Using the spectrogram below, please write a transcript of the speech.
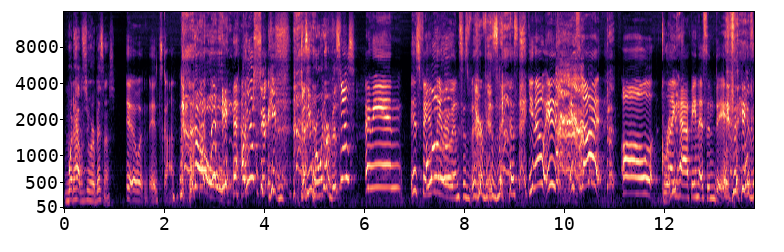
What happens to her business? It, it's gone. No! Are you serious? Does he ruin her business? I mean, his family ruins his her business. You know, it, it's not all Great. like happiness and daisies,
